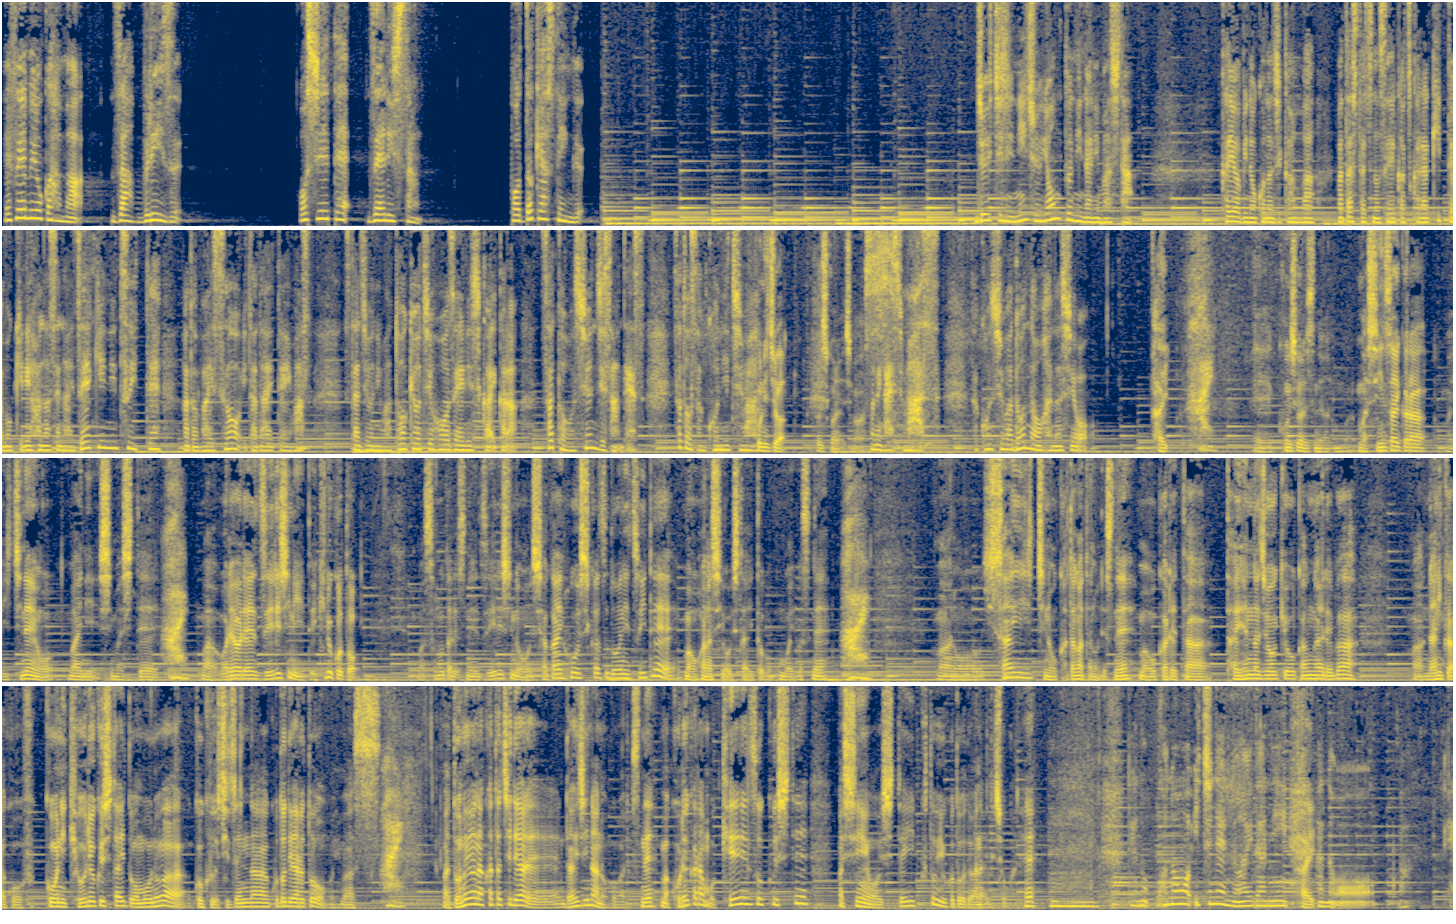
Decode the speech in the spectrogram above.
FM 横浜ザ・ブリーズ。教えて税理士さん。ポッドキャスティング。11時24分になりました。火曜日のこの時間は私たちの生活から切っても切り離せない税金についてアドバイスをいただいています。スタジオには東京地方税理士会から佐藤俊二さんです。佐藤さんこんにちは。こんにちは。よろしくお願いします。お願いします。さあ今週はどんなお話を？はい、はい。えー、今週はですねあの、まあ、震災からまあ1年を前にしまして、はい。まあ、我々税理士にできること、まあ、その他ですね税理士の社会奉仕活動について、まあ、お話をしたいと思いますね。はいまあ、あの被災地の方々のですね、まあ、置かれた大変な状況を考えれば、まあ、何かこう復興に協力したいと思うのはごく自然なことであると思います。はいまあ、どのような形であれ大事なのはですね、まあ、これからも継続してまあ支援をしていくということではないでしょうかね。うん。であのこの1年の間にはい。あの、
